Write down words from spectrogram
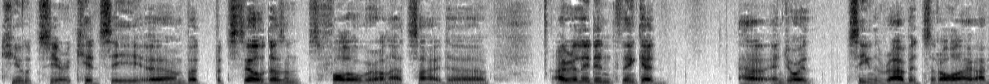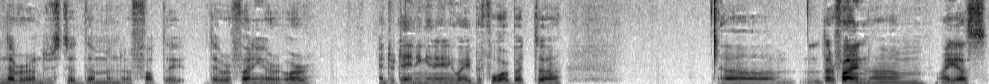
cutesy or kidsy, um, but but still doesn't fall over on that side. Uh, I really didn't think I'd enjoy seeing the Rabbids at all. I, have never understood them and I thought they, they were funny or, or entertaining in any way before, but uh, uh, they're fine, um, I guess.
